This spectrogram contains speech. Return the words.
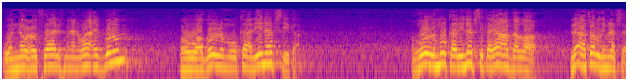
والنوع الثالث من أنواع الظلم هو ظلمك لنفسك. ظلمك لنفسك يا عبد الله. لا تظلم نفسك.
